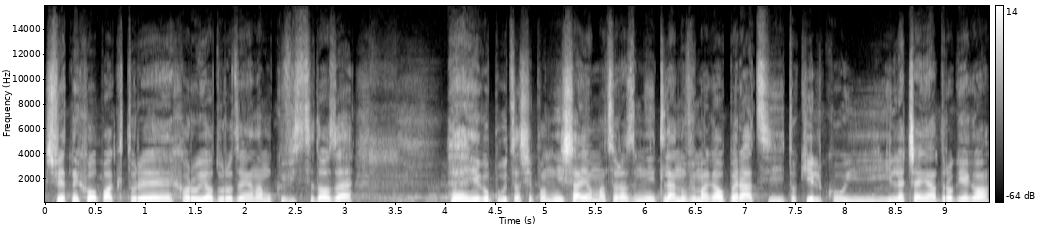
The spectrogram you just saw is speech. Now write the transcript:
świetny chłopak, który choruje od urodzenia na mukowiscydozę. E, Jego płuca się pomniejszają, ma coraz mniej tlenu, wymaga operacji, i to kilku i, i leczenia drogiego.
